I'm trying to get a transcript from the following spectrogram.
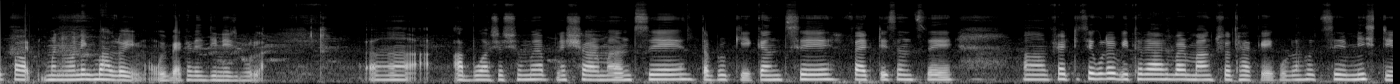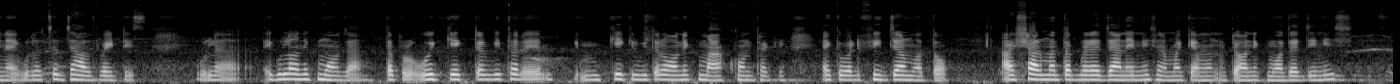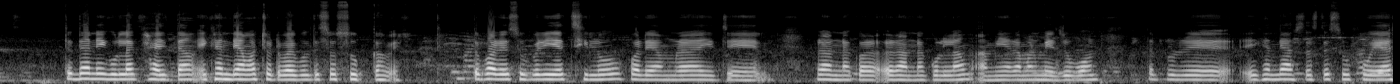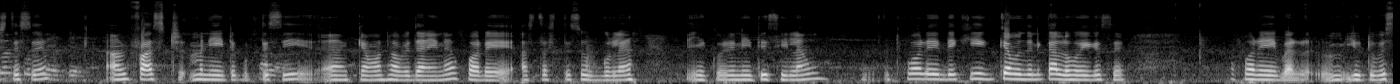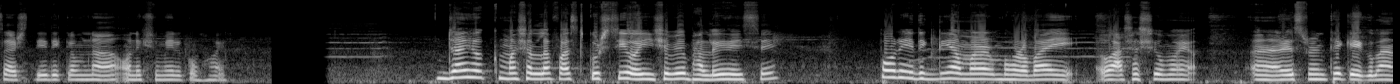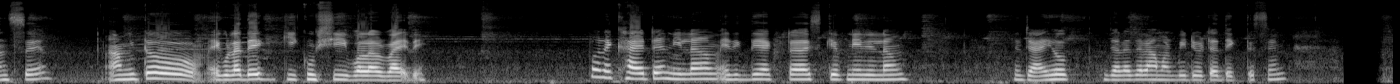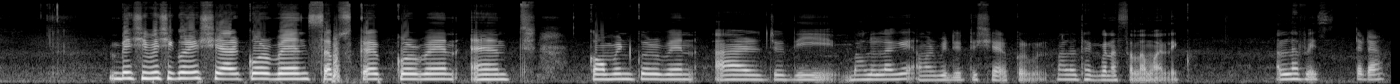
মানে অনেক ভালোই ওই বেকারির জিনিসগুলা। আব্বু আসার সময় আপনার শর্মা আনছে, তারপর কেক আনছে ফ্যাটিস আনছে ফ্যাটিস এগুলোর ভিতরে আবার মাংস থাকে, এগুলো হচ্ছে মিষ্টি না, এগুলো হচ্ছে ঝাল ফ্যাটিস এগুলা, এগুলো অনেক মজা। তারপর ওই কেকটার ভিতরে কেকের ভিতরে অনেক মাখন থাকে, একেবারে পিৎজার মতো। আর শার্মা তো আপনারা জানেনই শার্মা কেমন, ওটা অনেক মজার জিনিস। তো দেন এগুলা খাইতাম, এখান দিয়ে আমার ছোটো ভাই বলতেছে, স্যুপ খাবে। তো পরে স্যুপের ইয়ে ছিল, পরে আমরা এই যে রান্না রান্না করলাম, আমি আর আমার মেজো বোন। তারপরে এখান আস্তে আস্তে স্যুপ হয়ে আসতেছে। আমি ফার্স্ট মানে এটা করতেছি কেমন হবে জানি না। পরে আস্তে আস্তে স্যুপগুলা ইয়ে করে নিতেছিলাম। পরে দেখি কেমন জানি কালো হয়ে গেছে। পরে এবার ইউটিউবে সার্চ দিয়ে দেখলাম, না, অনেক সময় এরকম হয়। যাই হোক মাসাল্লাহ ফার্স্ট করছি, ওই হিসেবে ভালোই হয়েছে। পরে এদিক দিয়ে আমার বড় ভাই ও আসার সময় রেস্টুরেন্ট থেকে এগুলো আনছে। আমি তো এগুলা দেখ কি খুশি বলার বাইরে। পরে খাইটা নিলাম, এদিক দিয়ে একটা স্কেপ নিয়ে নিলাম। যাই হোক, যারা যারা আমার ভিডিওটা দেখতেছেন, বেশি বেশি করে শেয়ার করবেন সাবস্ক্রাইব করবেন অ্যান্ড কমেন্ট করবেন। আর যদি ভালো লাগে, আমার ভিডিওটি শেয়ার করবেন। ভালো থাকবেন, আসসালামু আলাইকুম। আল্লাহ হাফিজ। টাটা।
